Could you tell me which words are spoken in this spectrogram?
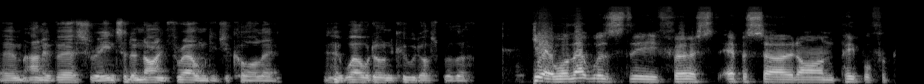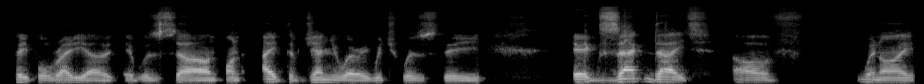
um, anniversary into the ninth realm. Did you call it? well done, kudos, brother. Yeah, well, that was the first episode on People for People Radio. It was um, on 8th of January, which was the exact date of when I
